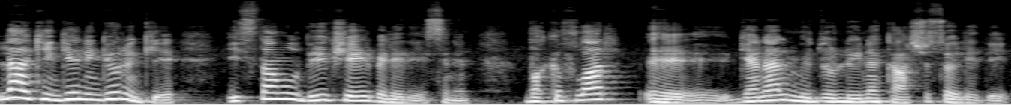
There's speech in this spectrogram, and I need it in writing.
Lakin gelin görün ki İstanbul Büyükşehir Belediyesi'nin Vakıflar e, Genel Müdürlüğü'ne karşı söylediği,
